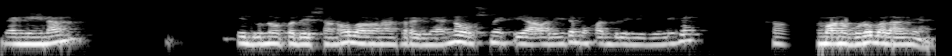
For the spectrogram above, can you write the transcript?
දැන් එහෙනම් මේ දුන්න උපදේශ අනුව භාවනා කරගෙන යන්න උස්මේ ක්‍රියාවලියට මොකද්ද වෙන්නේ කියන එක සමානුකූලව බලාගෙන යන්න.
